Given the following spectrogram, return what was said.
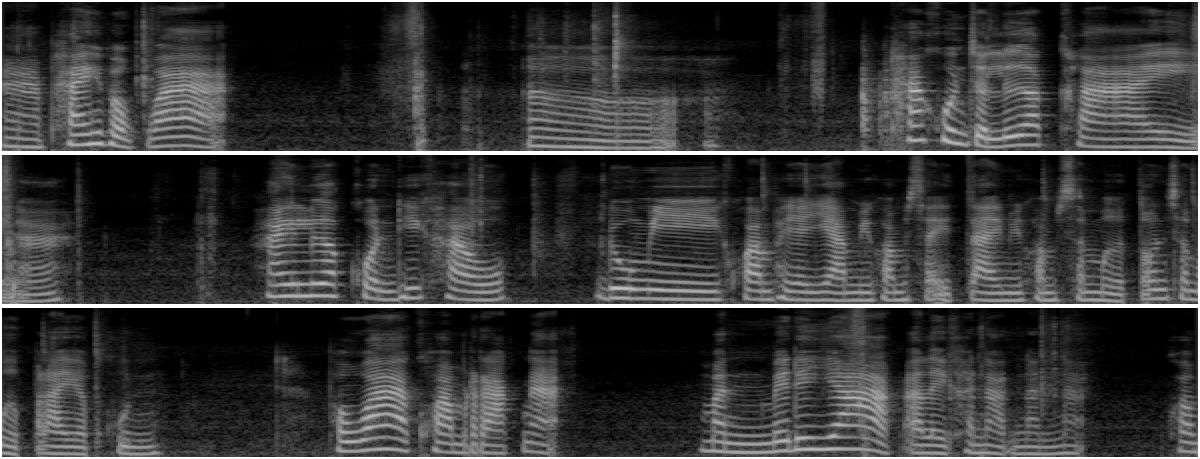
อ่าไพ่บอกว่า เอ่อ ถ้าคุณจะเลือกใครนะ ให้เลือกคนที่เขาดูมีความพยายามมีความใส่ใจมีความเสมอต้นเสมอปลายกับคุณ เพราะว่าความรักน่ะมันไม่ได้ยากอะไรขนาดนั้นน่ะ ความ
